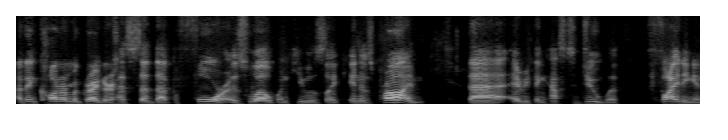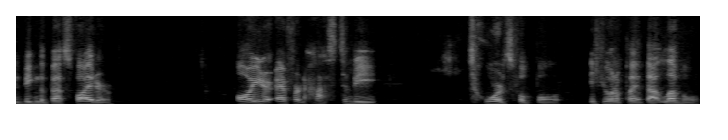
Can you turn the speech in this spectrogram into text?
I think Conor McGregor has said that before as well when he was like in his prime that everything has to do with fighting and being the best fighter. All your effort has to be towards football if you want to play at that level.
